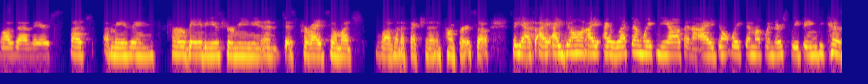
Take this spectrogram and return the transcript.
love them. They are such amazing fur babies for me and just provide so much love and affection and comfort. So, so yes, I, I don't, I, I let them wake me up and I don't wake them up when they're sleeping because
